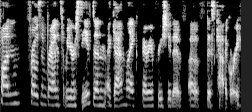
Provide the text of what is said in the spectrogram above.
fun frozen brands that we received and again like very appreciative of this category.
